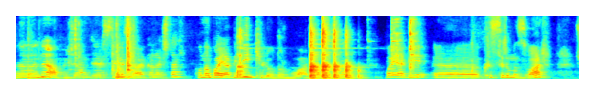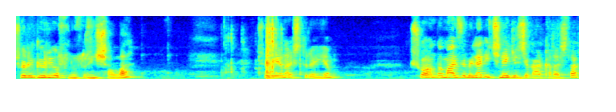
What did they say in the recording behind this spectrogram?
e, ne yapacağım dersiniz arkadaşlar. Buna baya bir 1 kilodur bu arkadaşlar. Baya bir e, kısırımız var. Şöyle görüyorsunuzdur inşallah. Şöyle yanaştırayım. Şu anda malzemeler içine girecek arkadaşlar.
